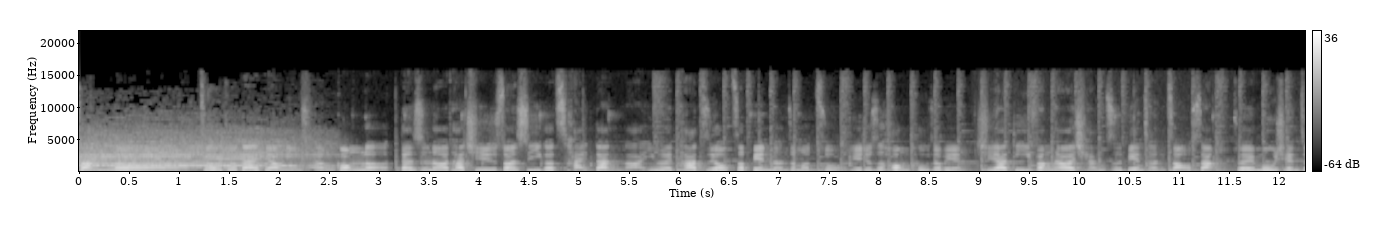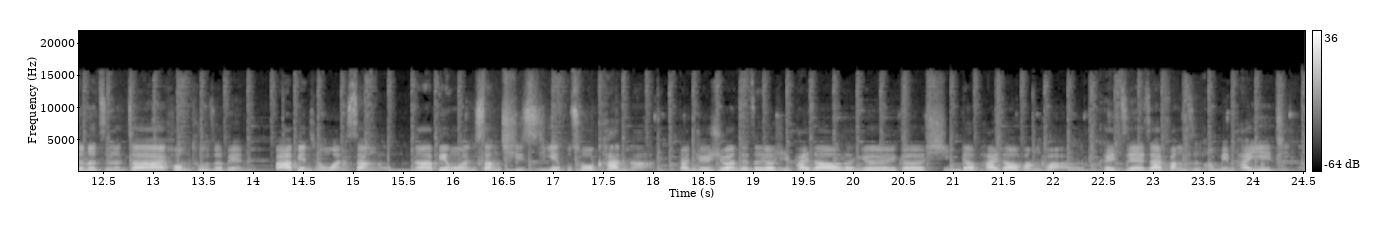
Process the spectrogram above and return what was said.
上了，这就代表你成功了。但是呢，它其实算是一个彩蛋啦，因为它只有这边能这么做，也就是 Home Two 这边，其他地方它会强制变成早上，所以目前真的只能在 Home Two 这边。把它变成晚上了，那变晚上其实也不错看呐。感觉喜欢在这游戏拍照的人又有一个新的拍照方法了，可以直接在房子旁边拍夜景啊。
